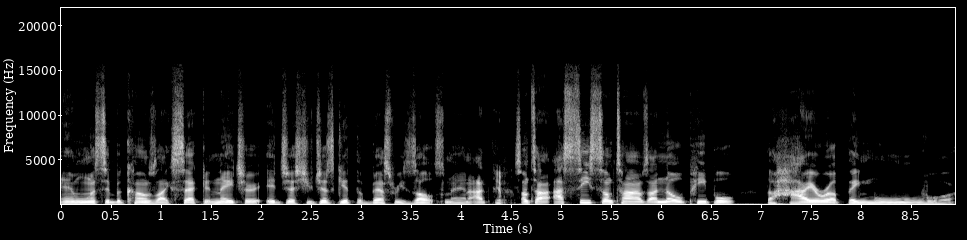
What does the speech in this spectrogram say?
and once it becomes like second nature, it just you just get the best results, man. I Yep. sometimes I see sometimes I know people the higher up they move or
